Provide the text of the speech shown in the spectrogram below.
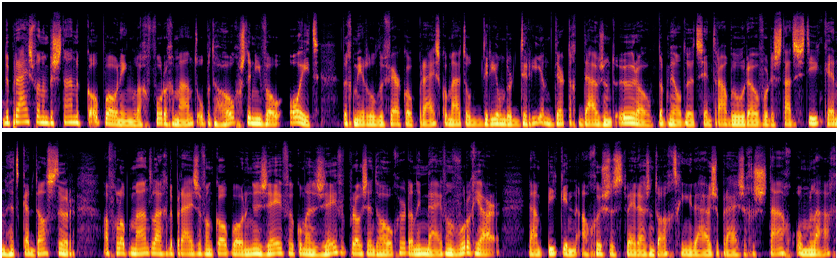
De prijs van een bestaande koopwoning lag vorige maand op het hoogste niveau ooit. De gemiddelde verkoopprijs kwam uit op 333.000 euro. Dat meldde het Centraal Bureau voor de Statistiek en het Kadaster. Afgelopen maand lagen de prijzen van koopwoningen 7,7% hoger dan in mei van vorig jaar. Na een piek in augustus 2008 gingen de huizenprijzen gestaag omlaag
